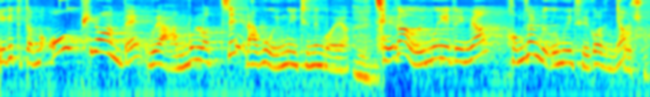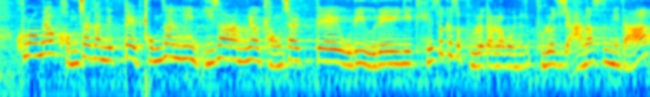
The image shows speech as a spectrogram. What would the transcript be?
얘기 듣다면 어 필요한데 왜 안 불렀지? 라고 의문이 드는 거예요. 제가 의문이 들면 검사님도 의문이 들거든요. 음. 그렇죠. 그러면 검찰 단계 때 검사님 이 사람요 경찰 때 우리 의뢰인이 계속해서 불러달라고 했는데 불러주지 않았습니다.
